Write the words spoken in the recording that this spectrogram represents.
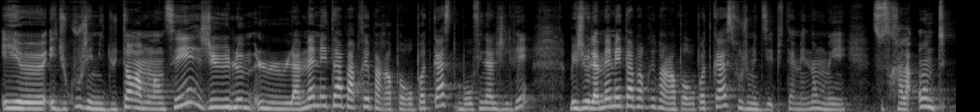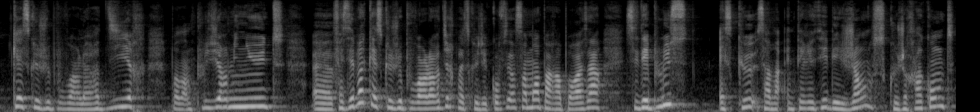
Et, euh, du coup, j'ai mis du temps à me lancer. J'ai eu la même étape après par rapport au podcast. Bon, au final, je l'ai fait. Mais j'ai eu la même étape après par rapport au podcast où je me disais putain, mais non, mais ce sera la honte. Qu'est-ce que je vais pouvoir leur dire pendant plusieurs minutes? Euh, Enfin, c'est pas qu'est-ce que je vais pouvoir leur dire parce que j'ai confiance en moi par rapport à ça. C'était plus est-ce que ça va intéresser des gens ce que je raconte?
